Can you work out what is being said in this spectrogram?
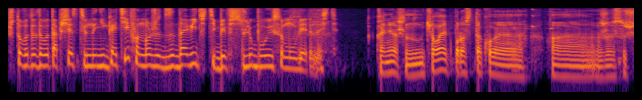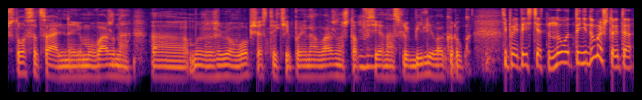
что вот это вот общественный негатив, он может задавить в тебе всю, любую самоуверенность. Конечно, ну, человек просто такое э, же существо социальное, ему важно, э, мы же живем в обществе, типа, и нам важно, чтобы угу. все нас любили вокруг. Типа, это естественно. Ну вот ты не думаешь, что это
